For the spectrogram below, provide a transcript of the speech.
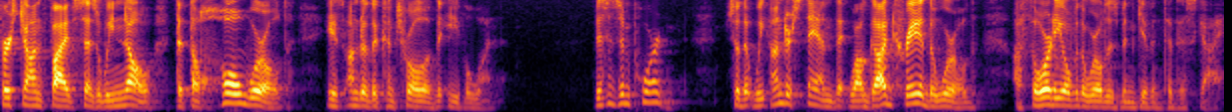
1 John 5 says we know that the whole world is under the control of the evil one. This is important so that we understand that while God created the world, authority over the world has been given to this guy.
